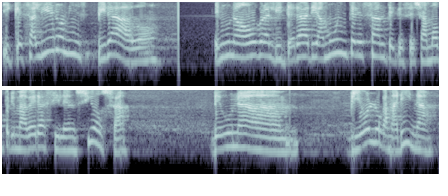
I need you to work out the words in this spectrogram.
y que salieron inspirados en una obra literaria muy interesante que se llamó Primavera Silenciosa, de una bióloga marina,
